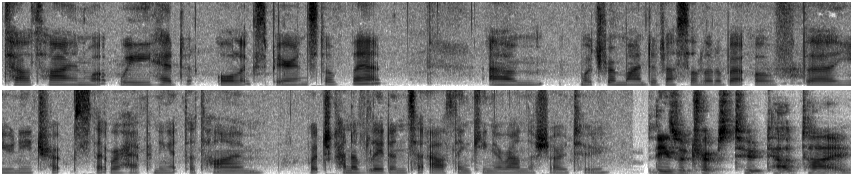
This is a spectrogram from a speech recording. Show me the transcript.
Tautai and what we had all experienced of that, um, which reminded us a little bit of the uni trips that were happening at the time, which kind of led into our thinking around the show too. These were trips to Tautai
